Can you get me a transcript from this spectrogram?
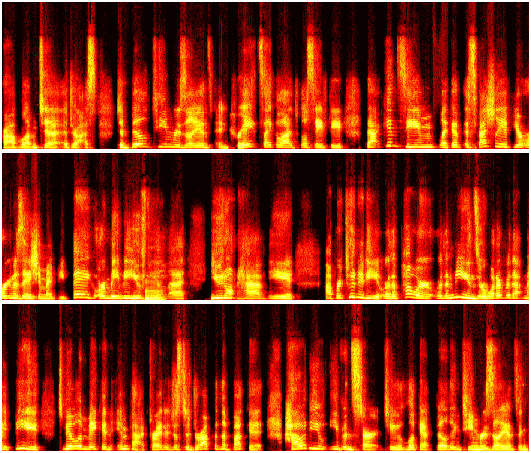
problem to address to build team resilience and create psychological safety. That can seem like, a, especially if your organization might be big, or maybe you feel mm. that you don't have the opportunity or the power or the means or whatever that might be to be able to make an impact, right? It's just a drop in the bucket. How do you even start to look at building team resilience and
